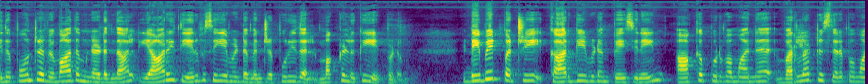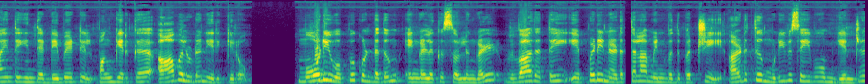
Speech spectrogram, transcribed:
இதுபோன்ற விவாதம் நடந்தால் யாரை தேர்வு செய்ய வேண்டும் என்ற புரிதல் மக்களுக்கு ஏற்படும். டிபேட் பற்றி கார்கேவிடம் பேசினேன். ஆக்கப்பூர்வமான வரலாற்று சிறப்பு வாய்ந்த இந்த டிபேட்டில் பங்கேற்க ஆவலுடன் இருக்கிறோம். மோடி ஒப்புக்கொண்டதும் எங்களுக்கு சொல்லுங்கள் விவாதத்தை எப்படி நடத்தலாம் என்பது பற்றி அடுத்து முடிவு செய்வோம் என்று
